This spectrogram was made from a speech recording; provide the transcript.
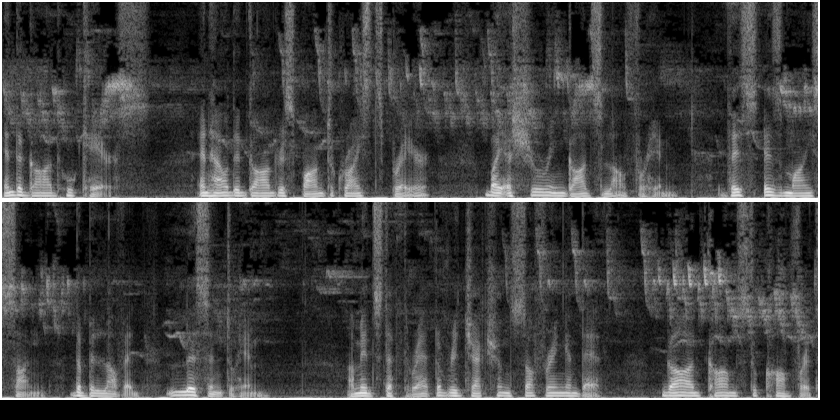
in the God who cares. And how did God respond to Christ's prayer? By assuring God's love for him this is my Son, the Beloved. Listen to him. Amidst the threat of rejection, suffering, and death, God comes to comfort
